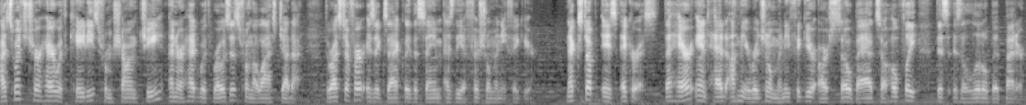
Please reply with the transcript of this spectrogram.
I switched her hair with Katy's from Shang-Chi and her head with Rose's from The Last Jedi. The rest of her is exactly the same as the official minifigure. Next up is Ikaris. The hair and head on the original minifigure are so bad, so hopefully this is a little bit better.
